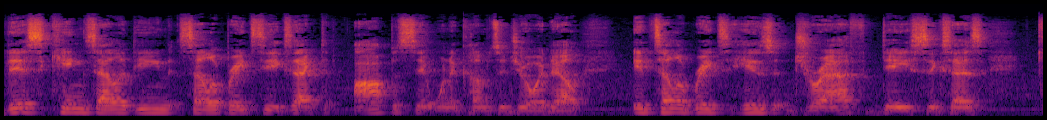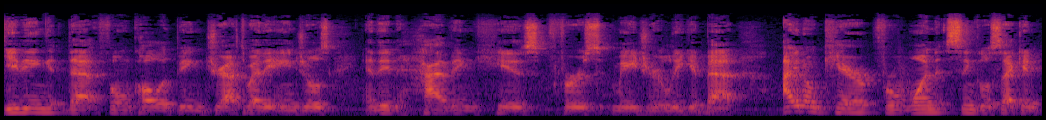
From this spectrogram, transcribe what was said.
This King Saladin celebrates the exact opposite when it comes to Jo Adell. It celebrates his draft day success, getting that phone call of being drafted by the Angels and then having his first major league at bat. I don't care for one single second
